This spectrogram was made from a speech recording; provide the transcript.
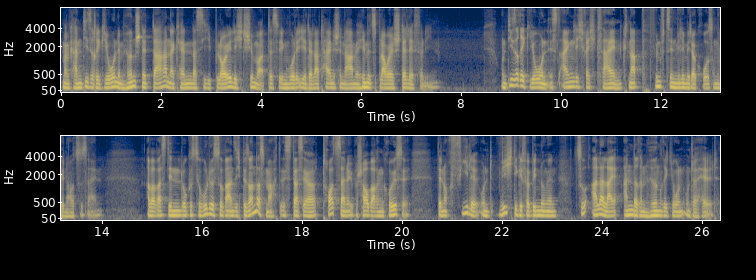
Man kann diese Region im Hirnschnitt daran erkennen, dass sie bläulich schimmert, deswegen wurde ihr der lateinische Name himmelsblaue Stelle verliehen. Und diese Region ist eigentlich recht klein, knapp 15 mm groß, um genau zu sein. Aber was den Locus ceruleus so wahnsinnig besonders macht, ist, dass er trotz seiner überschaubaren Größe dennoch viele und wichtige Verbindungen zu allerlei anderen Hirnregionen unterhält.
